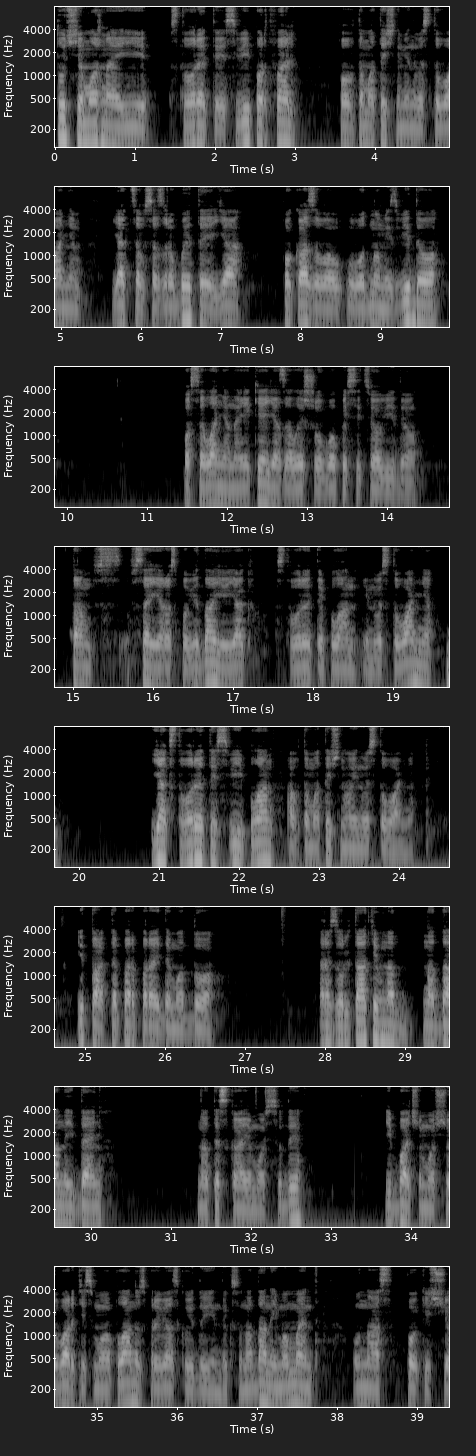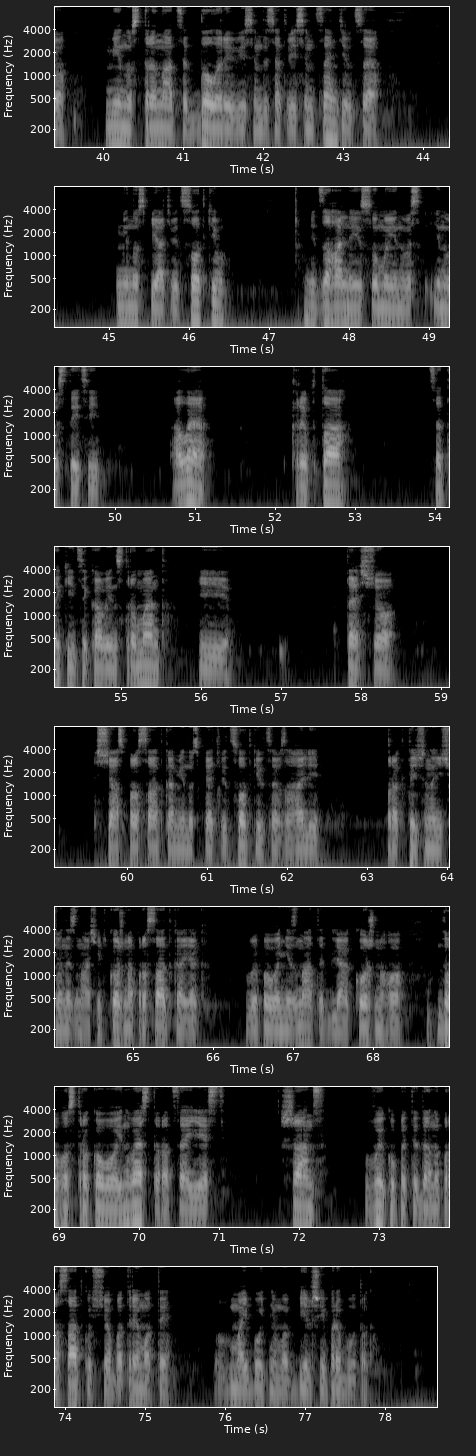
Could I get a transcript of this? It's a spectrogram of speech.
Тут ще можна і створити свій портфель по автоматичним інвестуванням. Як це все зробити, я показував у одному із відео, посилання на яке я залишу в описі цього відео. Там все я розповідаю, як створити план інвестування, як створити свій план автоматичного інвестування. І так, тепер перейдемо до результатів на, на даний день. Натискаємо сюди і бачимо, що вартість мого плану з прив'язкою до індексу. На даний момент у нас поки що мінус 13 доларів 88 центів. Це мінус 5% від загальної суми інвестицій. Але крипта це такий цікавий інструмент, і те, що зараз просадка мінус 5%, це взагалі практично нічого не значить. Кожна просадка, як ви повинні знати, для кожного довгострокового інвестора це є шанс викупити дану просадку, щоб отримати в майбутньому більший прибуток.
